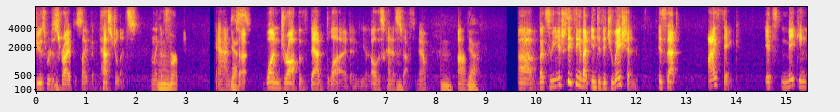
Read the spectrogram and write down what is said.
Jews were described as like a pestilence and like a Mm. vermin, and Yes. uh, one drop of bad blood, and you know, all this kind of Mm. stuff. You know. Mm. Um, yeah. uh, but so the interesting thing about individuation is that I think it's making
